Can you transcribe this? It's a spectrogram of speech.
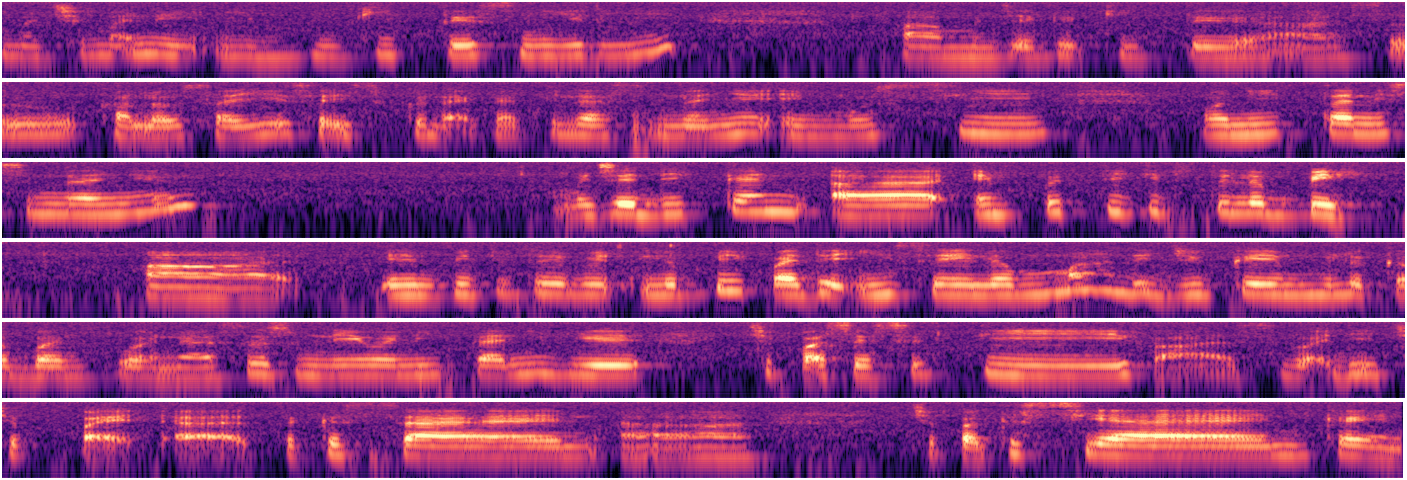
macam mana ibu kita sendiri uh, menjaga kita. Uh, so kalau saya saya suka nak katalah sebenarnya emosi wanita ni sebenarnya menjadikan uh, empati kita lebih uh, empati tu lebih pada insan yang lemah dan juga yang memerlukan bantuan uh, so sebenarnya wanita ni dia cepat sensitif uh, sebab dia cepat uh, terkesan uh, cepat kesian kan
